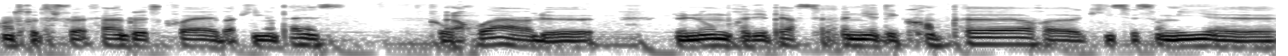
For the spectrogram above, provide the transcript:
entre Trafalgar Square et Buckingham Palace pour voir le, le, nombre des personnes. Il y a des campeurs euh, qui se sont mis euh,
